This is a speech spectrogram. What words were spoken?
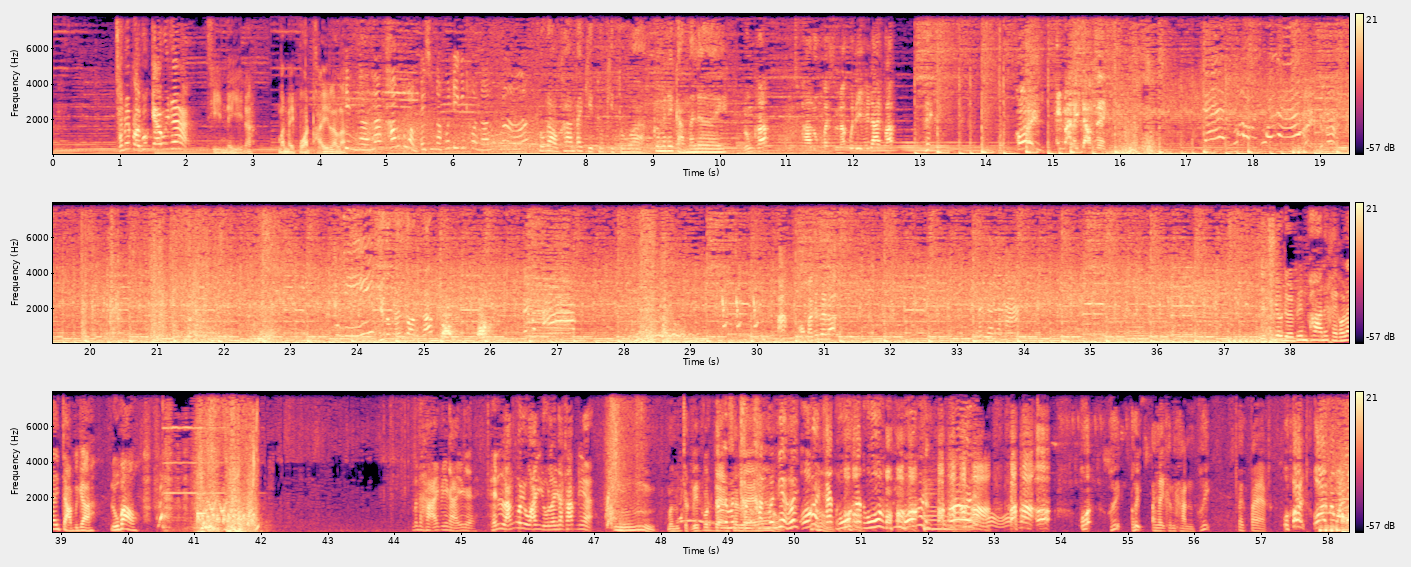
ฉันไม่ปล่อยพวกแกไว้แน่ที่นี่นะ มันไม่ปลอดภัยแล้วล่ะ อย่างนั้นนะข้ามถนนไปสุนัขพอดีกันเถอะนะลูกนะพวกเราข้ามไปกี่ตัวกี่ตัว ก็ไม่ได้กลับมาเลย ลุงครับผมจะพาลุงไปสุนัขวดีให้ได้ครับ เฮ้ย ไอ้หมาเลยดำนี่ เที่ยวเดินเพ่นพ่านให้ใครเขาไล่จับอีกอะรู้เปล่า มันหายไปไหนเนี่ย เห็นหลังไวๆอยู่เลยนะครับเนี่ย อืมมันรู้จักเล่นมดแดงมันซะแล้วคันๆมันเนี่ย เฮ้ย โอ้ยกระทูกระทูโอ้ยโอ้ยโอ๊ยเฮ้ยเฮ้ยอะไรคันๆเฮ้ยแปลกๆโอ๊ยโอ๊ยไม่ไหวแล้ว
